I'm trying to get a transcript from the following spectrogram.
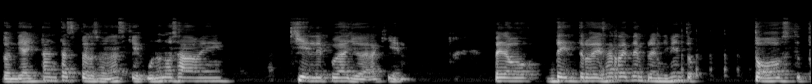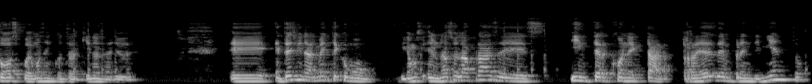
donde hay tantas personas que uno no sabe quién le puede ayudar a quién. Pero dentro de esa red de emprendimiento, todos, todos podemos encontrar quien nos ayude. Eh, entonces, finalmente, como digamos en una sola frase, es interconectar redes de emprendimiento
